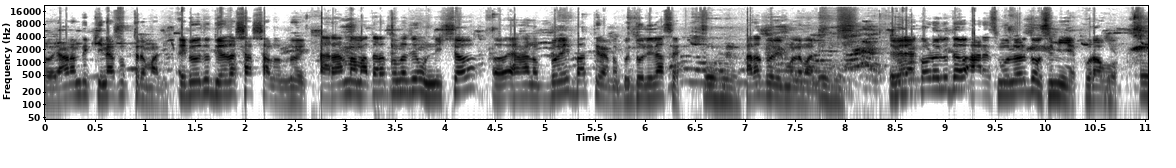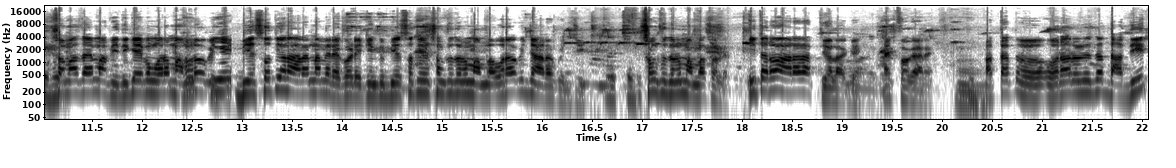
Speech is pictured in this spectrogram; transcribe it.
লই আর আমাদের কিনা সূত্রের মালিক। এই বই দুই হাজার সাত সালের লই আর আমার মাতারা তোলা যে উনিশশো একানব্বই বা তিরানব্বই দলিল আছে। আর দলিল মূল্য মালিক। এবার রেকর্ড হইল তো আর এস মূল্য তো ওসিমিয়ে পুরাবো। সমাজে মাফি দিকে এবং ওরা মামলাও করছে। বৃহস্পতি আর নামে রেকর্ডে কিন্তু বৃহস্পতি সংশোধনের মামলা ওরাও করছে আরও করছে। সংশোধনের মামলা চলে। ইতারও আর আত্মীয় লাগে। এক প্রকারে। অর্থাৎ ওরা রইল দাদির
